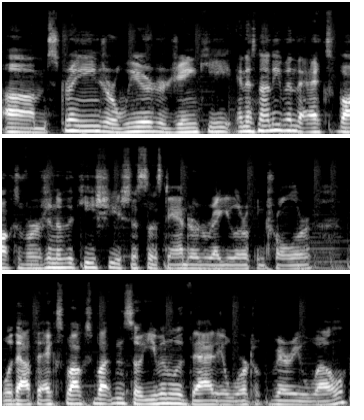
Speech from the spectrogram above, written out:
um, strange or weird or janky. And it's not even the Xbox version of the Kishi, it's just a standard regular controller without the Xbox button. So even with that, it worked very well.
